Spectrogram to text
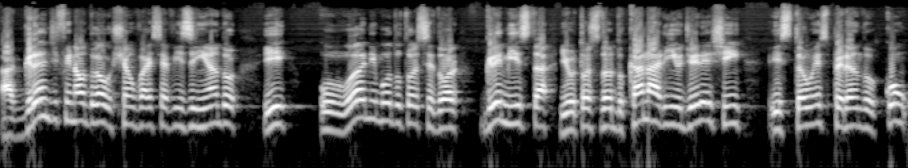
A grande final do Gauchão vai se avizinhando e o ânimo do torcedor gremista e o torcedor do Canarinho de Erechim estão esperando com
